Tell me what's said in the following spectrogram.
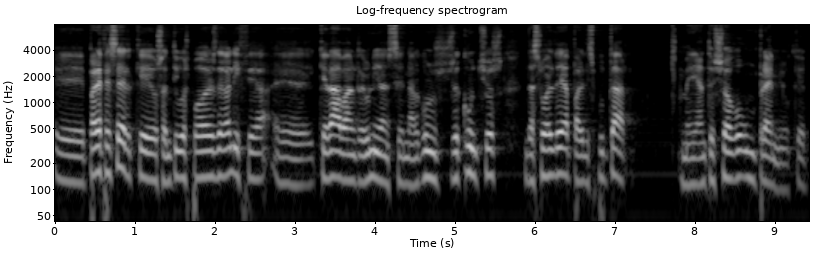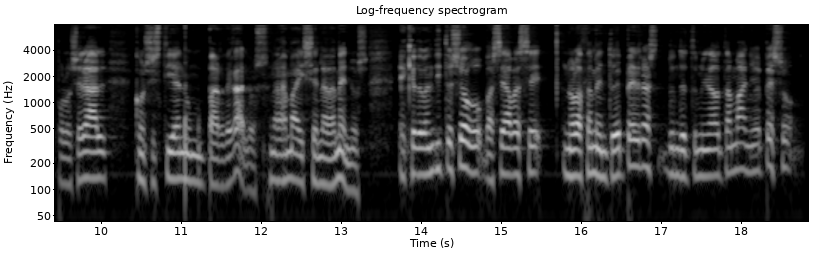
Eh, parece ser que os antigos pobres de Galicia eh, quedaban, reuníanse en algúns recunchos da súa aldea para disputar mediante o xogo un premio que, polo xeral, consistía nun par de galos, nada máis e nada menos, e que o bendito xogo baseábase no lazamento de pedras dun determinado tamaño e peso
